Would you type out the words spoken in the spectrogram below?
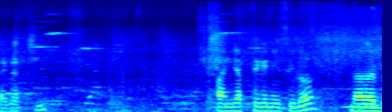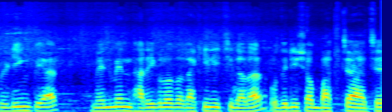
দেখাচ্ছি। পাঞ্জাব থেকে নিয়েছিল দাদার ব্রিডিং পেয়ার। মেন মেন ধাড়িগুলো দেখিয়ে দিচ্ছি দাদার ওদেরই সব বাচ্চা আছে,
